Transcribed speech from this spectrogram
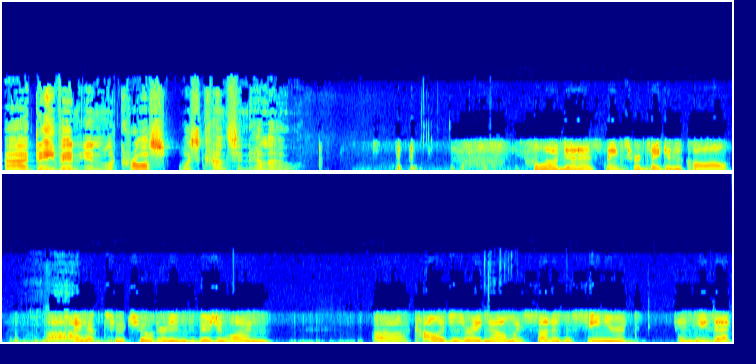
Uh, David in La Crosse, Wisconsin. Hello. Hello, Dennis. Thanks for taking the call. Uh, I have two children in Division One uh, colleges right now. My son is a senior, and he's at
